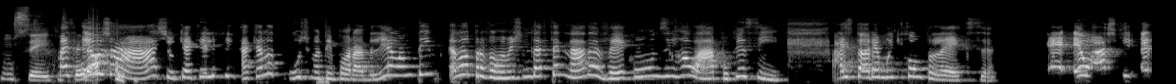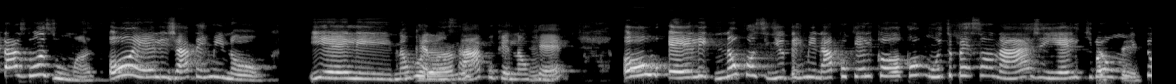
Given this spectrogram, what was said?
não sei. Mas esperar. eu já acho que aquele, aquela última temporada ali, ela não tem, ela provavelmente não deve ter nada a ver com o desenrolar, porque assim, a história é muito complexa. É, eu acho que é das duas uma. Ou ele já terminou e ele não quer lançar porque ele não Uhum. quer, ou ele não conseguiu terminar porque ele colocou muito personagem e ele criou muito,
